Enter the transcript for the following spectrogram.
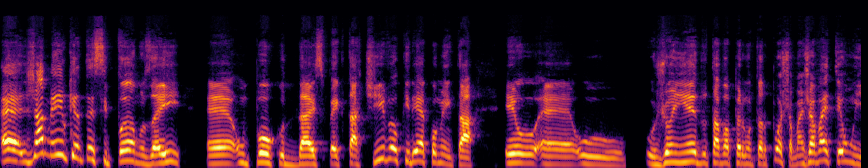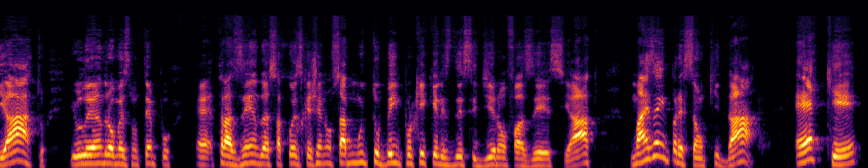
é, já meio que antecipamos aí é, um pouco da expectativa, eu queria comentar. Eu, é, o, o Joinhedo estava perguntando, poxa, mas já vai ter um hiato, e o Leandro, ao mesmo tempo, é, trazendo essa coisa que a gente não sabe muito bem por que, que eles decidiram fazer esse ato, mas a impressão que dá é que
